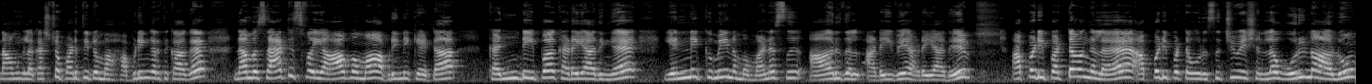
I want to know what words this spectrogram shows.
நான் அவங்கள கஷ்டப்படுத்திட்டோமா? அப்படிங்கிறதுக்காக நம்ம சாட்டிஸ்ஃபை ஆவோமா அப்படின்னு கேட்டா கண்டிப்பா கிடையாதுங்க. என்னைக்குமே நம்ம மனசு ஆறுதல் அடையவே அடையாது. அப்படிப்பட்டவங்களை அப்படிப்பட்ட ஒரு சுச்சுவேஷன்ல ஒரு நாளும்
